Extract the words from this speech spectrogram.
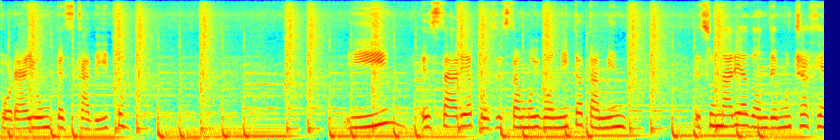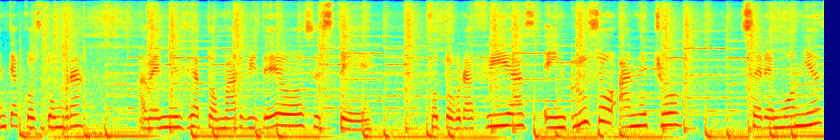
por ahí un pescadito. Y esta área pues está muy bonita también. Es un área donde mucha gente acostumbra a venirse a tomar videos, este, fotografías e incluso han hecho ceremonias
